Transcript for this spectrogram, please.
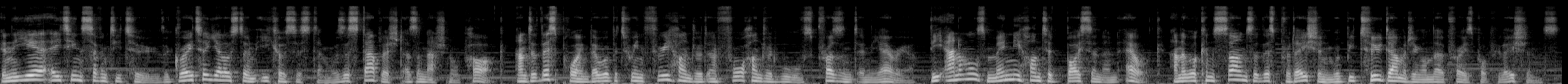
In the year 1872, the Greater Yellowstone ecosystem was established as a national park, and at this point there were between 300 and 400 wolves present in the area. The animals mainly hunted bison and elk, and there were concerns that this predation would be too damaging on their prey's populations.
